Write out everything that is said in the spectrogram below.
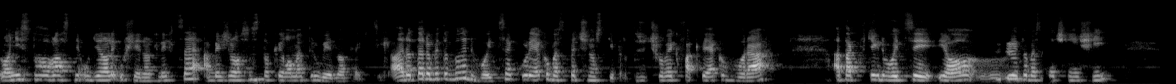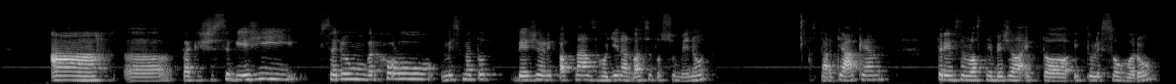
Loni z toho vlastně udělali už jednotlivce a běželo se 100 kilometrů v jednotlivcích. Ale do té doby to byly dvojce kvůli jako bezpečnosti, protože člověk fakt je jako v horách a tak v těch dvojci, jo, je to bezpečnější. A uh, takže se běží sedm vrcholů, my jsme to běželi 15 hodin a 28 minut s parťákem, s kterým jsem vlastně běžela i, to, i tu Lisou horu,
